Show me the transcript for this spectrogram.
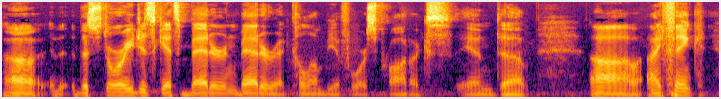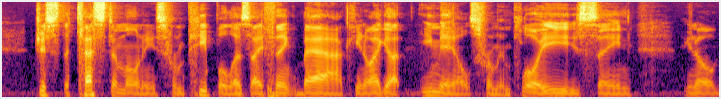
the story just gets better and better at Columbia Forest Products. And I think just the testimonies from people as I think back. You know, I got emails from employees saying, you know,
